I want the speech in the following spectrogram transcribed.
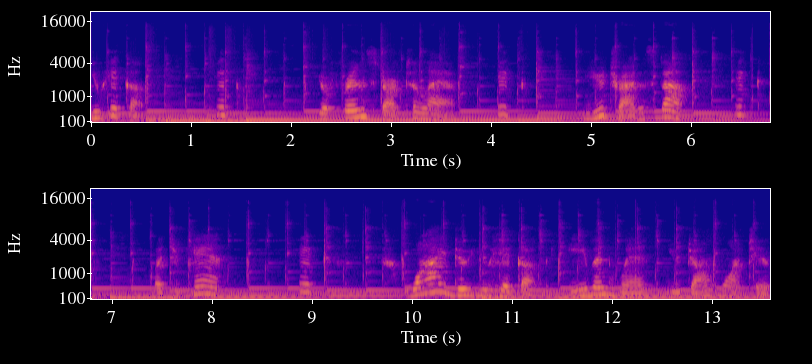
you hiccup. Hic. Your friends start to laugh. Hic. You try to stop. Hic. But you can't. Hic. Why do you hiccup even when you don't want to?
